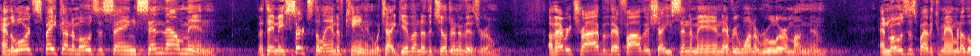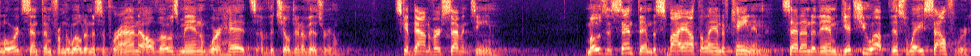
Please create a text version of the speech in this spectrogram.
And the Lord spake unto Moses, saying, Send thou men, that they may search the land of Canaan, which I give unto the children of Israel. Of every tribe of their fathers shall ye send a man, every one a ruler among them. And Moses, by the commandment of the Lord, sent them from the wilderness of Paran. All those men were heads of the children of Israel. Skip down to verse 17. Moses sent them to spy out the land of Canaan, said unto them, Get you up this way southward.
